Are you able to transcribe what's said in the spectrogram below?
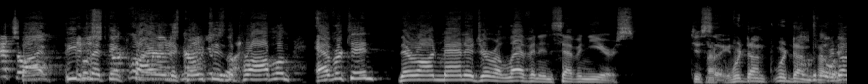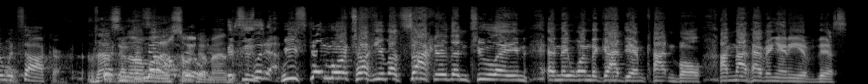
That's all. people that think firing the is not in coach is the problem, Everton, they're on manager 11 in seven years. Just so No, you we're done. We're done. know. We're done about with soccer. That's No, in I'll soccer, man. This is, But, uh, we spend more talking about soccer than Tulane, and they won the goddamn Cotton Bowl. I'm not having any of this.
